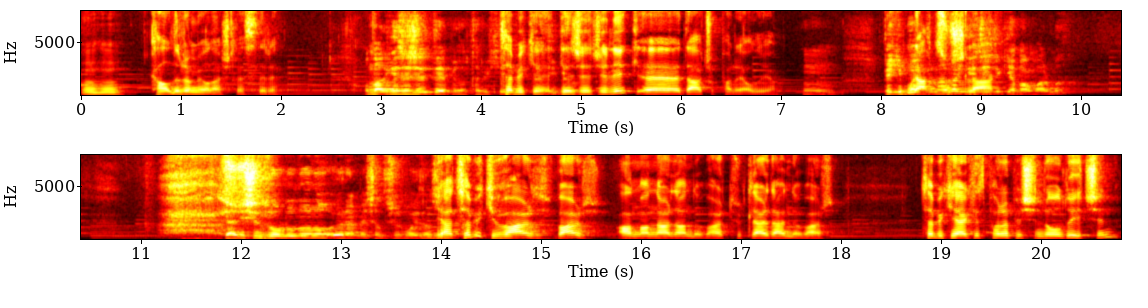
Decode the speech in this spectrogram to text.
Hı hı. Kaldıramıyorlar stresleri. Onlar gececilik de yapıyorlar tabii ki. Tabii ki gececilik e, daha çok para alıyor. Hmm. Peki bayanlardan Nachtzuschlag. gececilik yapan var mı? Yani işin zorluğunu öğrenmeye çalışıyorum o yüzden soruyorum. Ya tabii ki var, var. Almanlardan da var, Türklerden de var. Tabii ki herkes para peşinde olduğu için,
